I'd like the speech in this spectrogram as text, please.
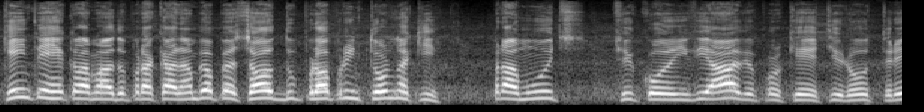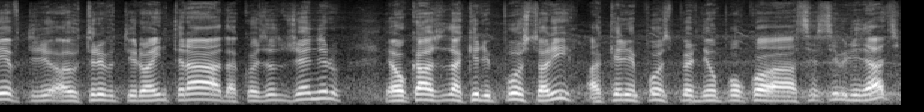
quem tem reclamado pra caramba é o pessoal do próprio entorno aqui. Para muitos ficou inviável porque tirou o trevo, o trevo tirou a entrada, coisa do gênero. É o caso daquele posto ali, aquele posto perdeu um pouco a acessibilidade.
